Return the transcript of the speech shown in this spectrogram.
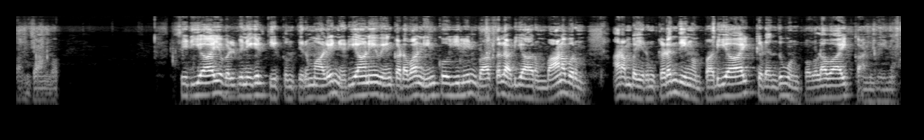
பஞ்சாங்கம். செடியாய வல்வினைகள் தீர்க்கும் திருமாலே நெடியானே வேங்கடவா நின் கோயிலின் வாசல் அடியாரும் வானவரும் கிடந்து கிடந்தீங்கும் படியாய் கிடந்து உன் பவளவாய் காண்பேனும்.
